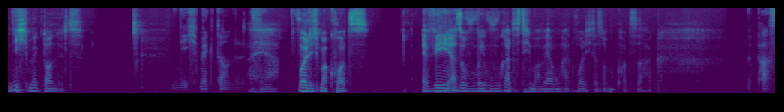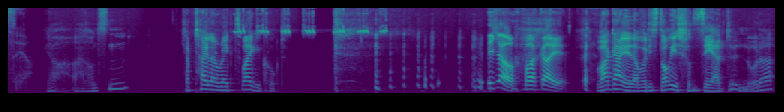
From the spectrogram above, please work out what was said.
Nicht McDonalds. nicht McDonalds. Ah ja, wollte ich mal kurz erwähnen, also wo, wo gerade das Thema Werbung hatten, wollte ich das noch mal kurz sagen. Passt ja. Ja, ansonsten, ich habe Tyler Rake 2 geguckt. Ich auch, war geil. War geil, aber die Story ist schon sehr dünn, oder?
